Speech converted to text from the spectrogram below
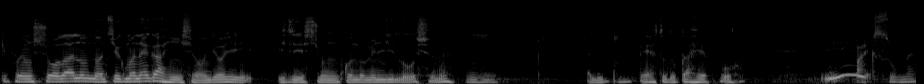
que foi um show lá no, no antigo Mané Garrincha, onde hoje existe um condomínio de luxo, né? Uhum. Ali perto do Carrefour. E... Parque Sul, né?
